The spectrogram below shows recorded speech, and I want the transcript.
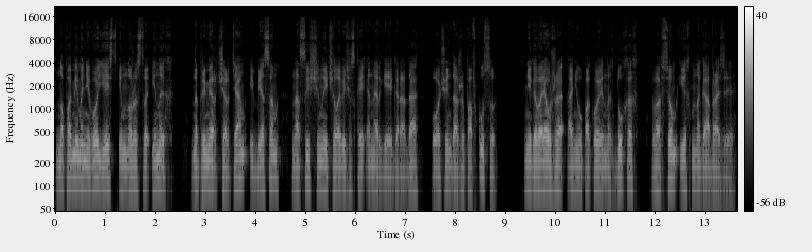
Но помимо него есть и множество иных, например, чертям и бесам, насыщенные человеческой энергией города очень даже по вкусу, не говоря уже о неупокоенных духах во всем их многообразии.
